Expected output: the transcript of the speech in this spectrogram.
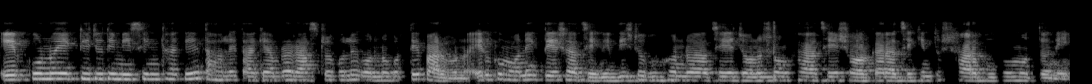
এর কোনো একটি যদি মিসিং থাকে, তাহলে তাকে আমরা রাষ্ট্র বলে গণ্য করতে পারব না। এরকম অনেক দেশ আছে, নির্দিষ্ট ভূখণ্ড আছে, জনসংখ্যা আছে, সরকার আছে, কিন্তু সার্বভৌমত্ব নেই।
